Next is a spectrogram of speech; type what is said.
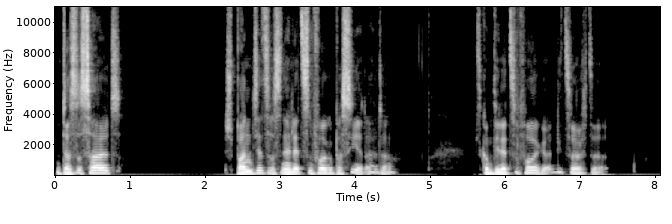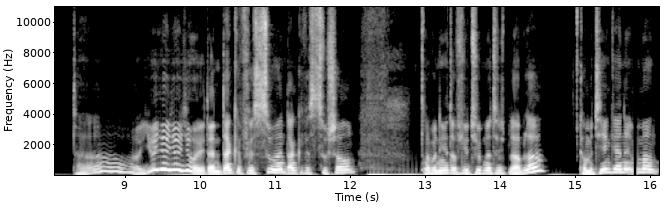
Das ist halt spannend jetzt, was in der letzten Folge passiert, Alter. Jetzt kommt die letzte Folge, die zwölfte. Da, juiuiui. Dann danke fürs Zuhören, danke fürs Zuschauen. Abonniert auf YouTube natürlich, bla bla. Kommentieren gerne immer.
